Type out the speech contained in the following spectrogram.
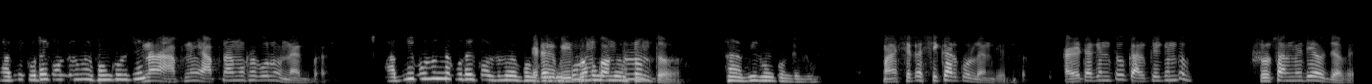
আপনি কোথায় কন্ট্রোল রুমে ফোন করেছেন? না আপনি আপনার মুখে বলুন না একবার। আপনি বলুন না কোথায় কন্ট্রোল রুমে ফোন এটা বীরভূম কন্ট্রোল রুম তো? হ্যাঁ বীরভূম কন্ট্রোল রুম মানে সেটা স্বীকার করলেন কিন্তু। আর এটা কিন্তু কালকে কিন্তু সোশ্যাল মিডিয়াও যাবে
